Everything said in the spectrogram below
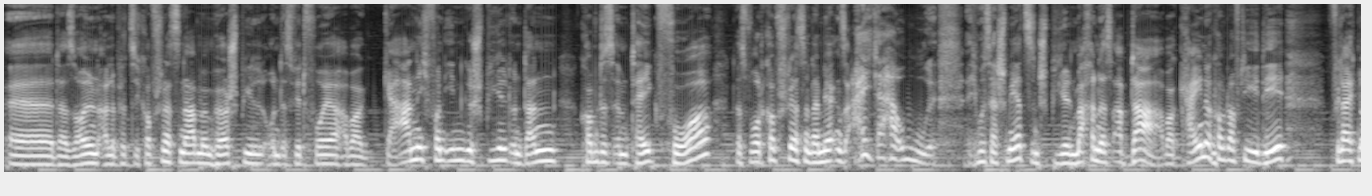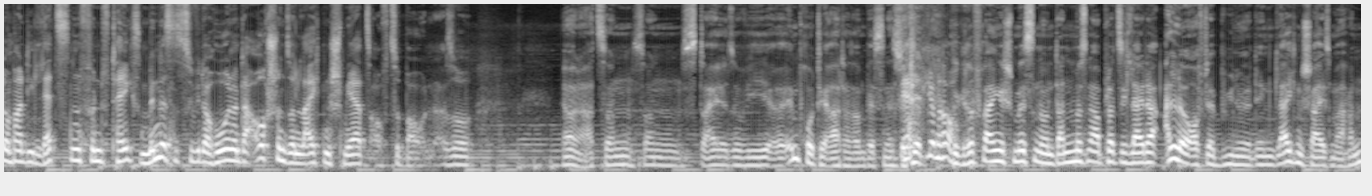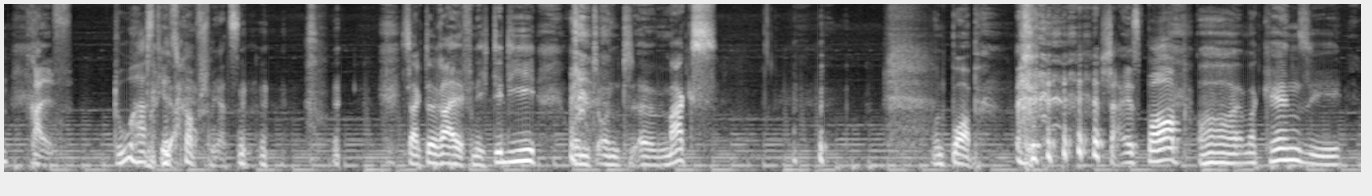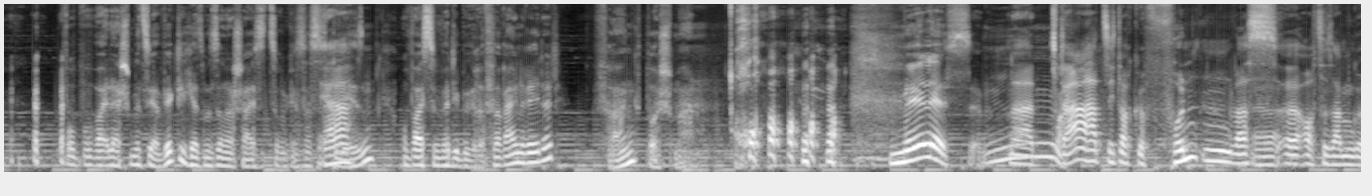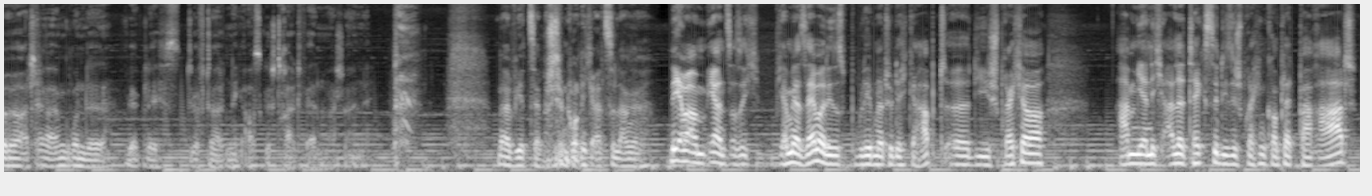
Äh, da sollen alle plötzlich Kopfschmerzen haben im Hörspiel und es wird vorher aber gar nicht von ihnen gespielt und dann kommt es im Take vor, das Wort Kopfschmerzen und dann merken sie, ah ja, uh, ich muss ja Schmerzen spielen, machen es ab da. Aber keiner kommt auf die Idee, vielleicht nochmal die letzten fünf Takes mindestens zu wiederholen und da auch schon so einen leichten Schmerz aufzubauen. Also Ja, da hat so ein, so ein Style, so wie äh, Impro-Theater so ein bisschen. Es Ja, genau. Begriff reingeschmissen und dann müssen aber plötzlich leider alle auf der Bühne den gleichen Scheiß machen. Ralf, du hast jetzt Ja. Kopfschmerzen. Sagte Ralf, nicht Didi und, und äh, Max und Bob. Scheiß Bob. Oh, Mackenzie. Wo, wobei der Schmitz ja wirklich jetzt mit so einer Scheiße zurück ist. Hast du Ja. das gelesen? Und weißt du, wer die Begriffe reinredet? Frank Buschmann. Melis. Na, da hat sich doch gefunden, was äh, auch zusammengehört. Ja, im Grunde wirklich. Es dürfte halt nicht ausgestrahlt werden wahrscheinlich. Na, wird's ja bestimmt noch nicht allzu lange. Nee, aber im Ernst, also ich, wir haben ja selber dieses Problem natürlich gehabt. Äh, die Sprecher haben ja nicht alle Texte, die sie sprechen, komplett parat.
